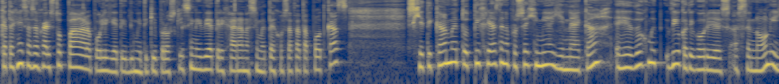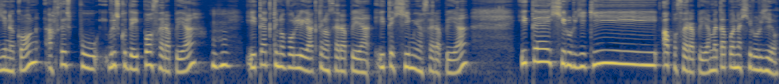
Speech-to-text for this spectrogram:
Καταρχήν σας ευχαριστώ πάρα πολύ για την τιμητική πρόσκληση. Είναι ιδιαίτερη χαρά να συμμετέχω σε αυτά τα podcast. Σχετικά με το τι χρειάζεται να προσέχει μια γυναίκα, εδώ έχουμε δύο κατηγορίες ασθενών ή γυναικών. Αυτές που βρίσκονται υπό είτε ακτινοβολία, ακτινοθεραπεία, είτε χημειοθεραπεία, είτε χειρουργική αποθεραπεία μετά από ένα χειρουργείο.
